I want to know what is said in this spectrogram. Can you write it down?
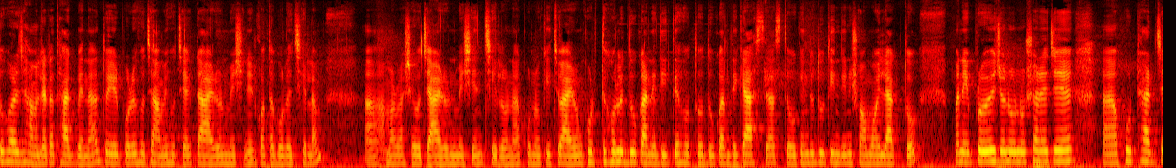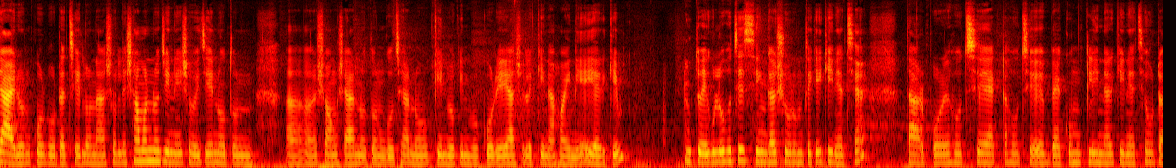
ধোয়ার ঝামেলাটা থাকবে না। তো এরপরে হচ্ছে আমি হচ্ছে একটা আয়রন মেশিনের কথা বলেছিলাম। আমার বাসায় হচ্ছে আয়রন মেশিন ছিল না। কোনো কিছু আয়রন করতে হলে দোকানে দিতে হতো। দোকান থেকে আস্তে আস্তেও কিন্তু দু, তিন দিন সময় লাগতো। মানে প্রয়োজন অনুসারে যে হুটহাট যে আয়রন করব ওটা ছিল না। আসলে সামান্য জিনিস ওই যে নতুন সংসার, নতুন গোছানো, কিনবো কিনবো করে আসলে কিনা হয়নি, এই আর কি। তো এগুলো হচ্ছে সিঙ্গার শোরুম থেকে কিনেছে। তারপরে হচ্ছে একটা হচ্ছে ভ্যাকুম ক্লিনার কিনেছে, ওটা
